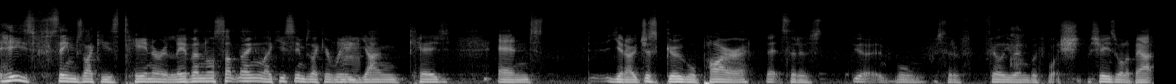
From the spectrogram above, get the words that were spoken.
He seems like he's ten or eleven or something. Like he seems like a really mm. young kid, and you know, just Google Pyra. That sort of will sort of fill you in with what she's all about.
